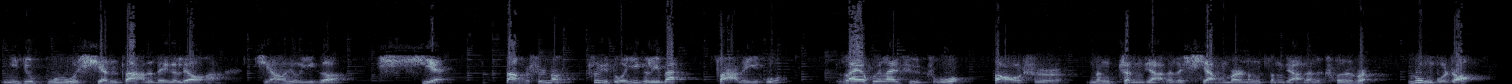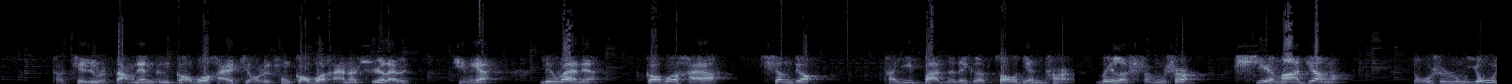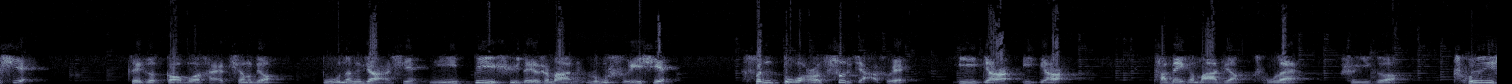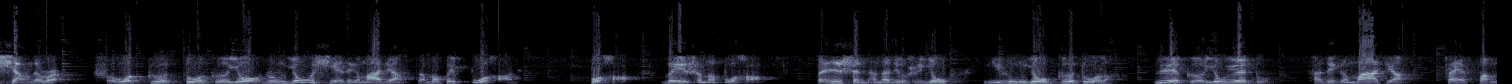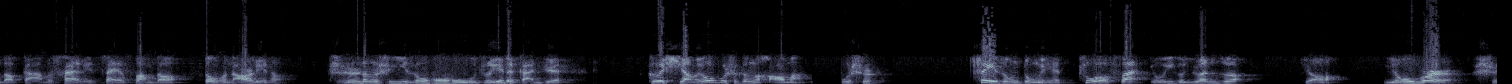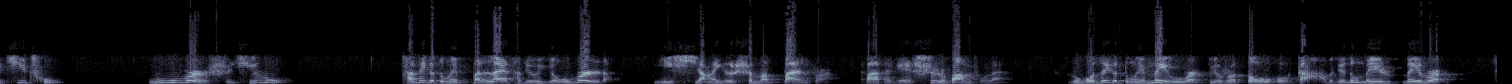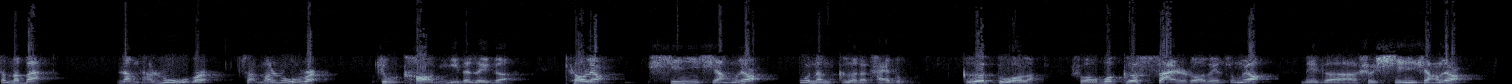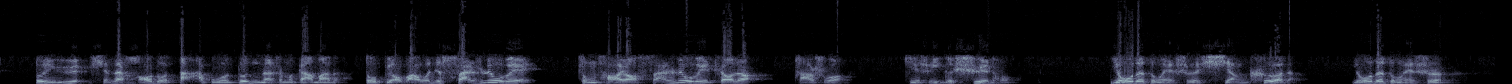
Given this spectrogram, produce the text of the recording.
你就不如现炸的这个料哈，讲究一个鲜。当时弄最多一个礼拜，炸这一锅，来回来去煮，倒是能增加它的香味能增加它的醇味用不着。他这就是当年跟高渤海教的，从高渤海那学来的经验。另外呢，高渤海啊强调，他一般的那个早点摊为了省事儿，卸麻酱啊，都是用油卸。这个高渤海强调，不能这样卸，你必须得是嘛呢？用水卸，分多少次加水，一点一点，他那个麻酱出来是一个。醇香的味儿，说我搁多搁油，用油卸这个麻酱，怎么会不好呢？不好，为什么不好？本身它那就是油，你用油搁多了，越搁油越多，它这个麻酱再放到嘎巴菜里，再放到豆腐脑里头，只能是一种糊嘴的感觉。搁香油不是更好？吗？不是，这种东西做饭有一个原则，叫。有味儿使其出，无味儿使其入。它那个东西本来它就有味儿的，你想一个什么办法把它给释放出来？如果这个东西没有味儿，比如说豆腐、嘎巴这都没没味儿，怎么办？让它入味儿，怎么入味儿？就靠你的这个调料、新香料，不能搁的太多，搁多了，说我搁三十多味中药，那个是新香料。炖鱼现在好多大锅炖呐，什么干嘛的都标榜我这三十六味中草药，三十六味调料。他说这是一个噱头，有的东西是相克的，有的东西是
